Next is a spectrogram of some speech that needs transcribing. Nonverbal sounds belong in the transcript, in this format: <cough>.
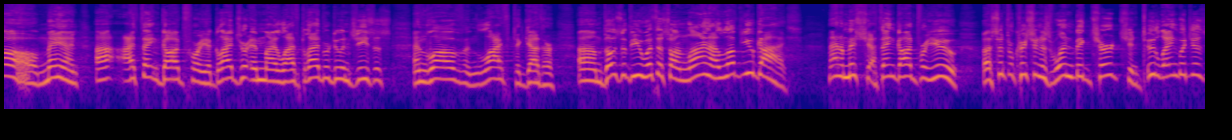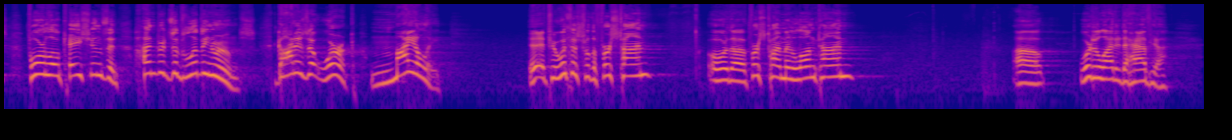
Oh man, I, I, thank God for you. Glad you're in my life. Glad we're doing Jesus and love and life together. Um, those of you with us online, I love you guys. Man, I miss you. I thank God for you. Uh, Central Christian is one big church in two languages, four locations, and hundreds of living rooms. God is at work mightily. If you're with us for the first time or the first time in a long time, uh, we're delighted to have you.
